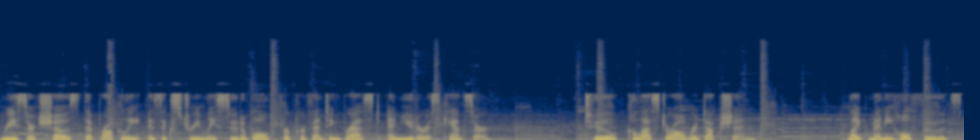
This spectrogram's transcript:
Research shows that broccoli is extremely suitable for preventing breast and uterus cancer. 2. Cholesterol reduction. Like many whole foods,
